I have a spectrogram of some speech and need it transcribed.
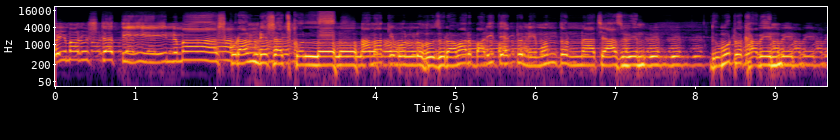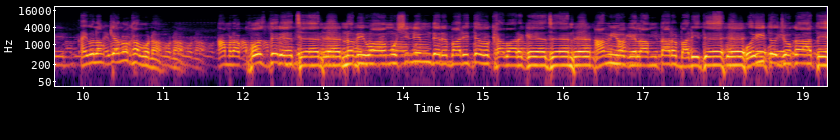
ওই মানুষটা তিন মাস কোরআন রিসার্চ করল। আমাকে বলল, হুজুর, আমার বাড়িতে একটু নিমন্ত্রণ আছে, আসবেন। দুমুটো খাবেন। আমি বললাম, কেন খাব না? আমরা খোঁজ ধরেছেন, নবী ওয়া মুসলিমদের বাড়িতেও খাবার খেয়েছেন। আমিও গেলাম তার বাড়িতে। ওই তো জোগাতে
